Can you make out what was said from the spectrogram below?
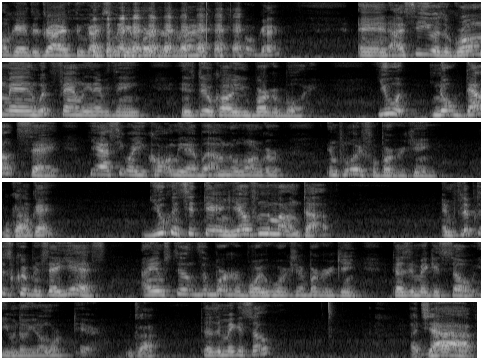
Okay, the drive-through guy slinging burgers, right? Okay. And I see you as a grown man with family and everything, and still call you Burger Boy. You would no doubt say, "Yeah, I see why you call me that, but I'm no longer employed for Burger King." Okay. Okay. You can sit there and yell from the mountaintop, and flip the script and say, "Yes, I am still the Burger Boy who works at Burger King." Does it make it so, even though you don't work there? Okay. Does it make it so? A job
